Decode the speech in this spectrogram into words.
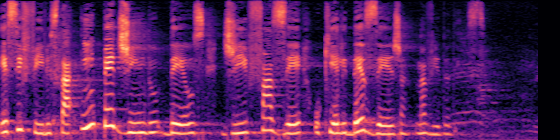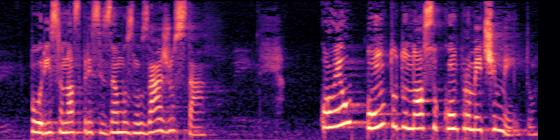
esse filho está impedindo Deus de fazer o que ele deseja na vida deles. Por isso nós precisamos nos ajustar. Qual é o ponto do nosso comprometimento?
